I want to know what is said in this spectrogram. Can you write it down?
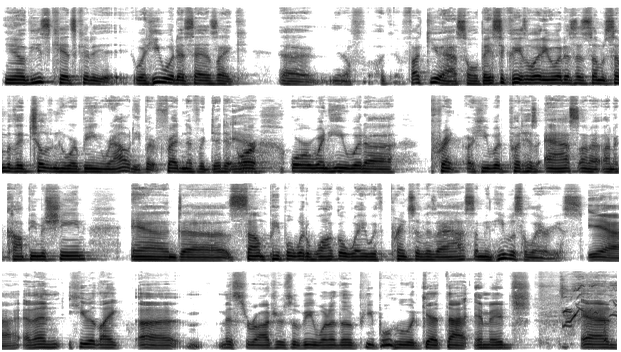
you know, these kids could. What he would have said is like, uh, you know, fuck you, asshole. Basically, is what he would have said. Some some of the children who were being rowdy, but Fred never did it. Or or when he would uh, print, or he would put his ass on a on a copy machine. And uh, some people would walk away with prints of his ass. I mean, he was hilarious. Yeah, and then he would like uh, Mr. Rogers would be one of the people who would get that image, and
